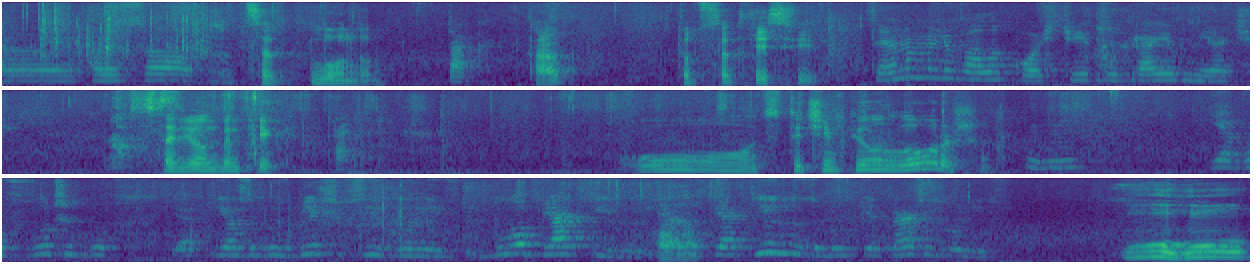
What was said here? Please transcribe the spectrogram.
е, колесо. Це Лондон. Так. Так? Тобто це такий світ. Це я намалювала Костю, який грає в м'яч. Стадіон Бенфік. Так. О, це ти чемпіон Лориша? Угу. Я був лучший, бу- Я, я забив більше всіх голів. Було 5 ігор. Я Ага. за 5 ігор забив 15 голів. Ого!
